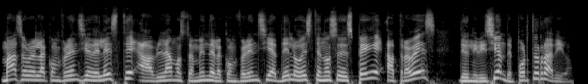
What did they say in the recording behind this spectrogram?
más sobre la conferencia del Este. Hablamos también de la conferencia del Oeste. No se despegue a través de Univisión Deportes Radio.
